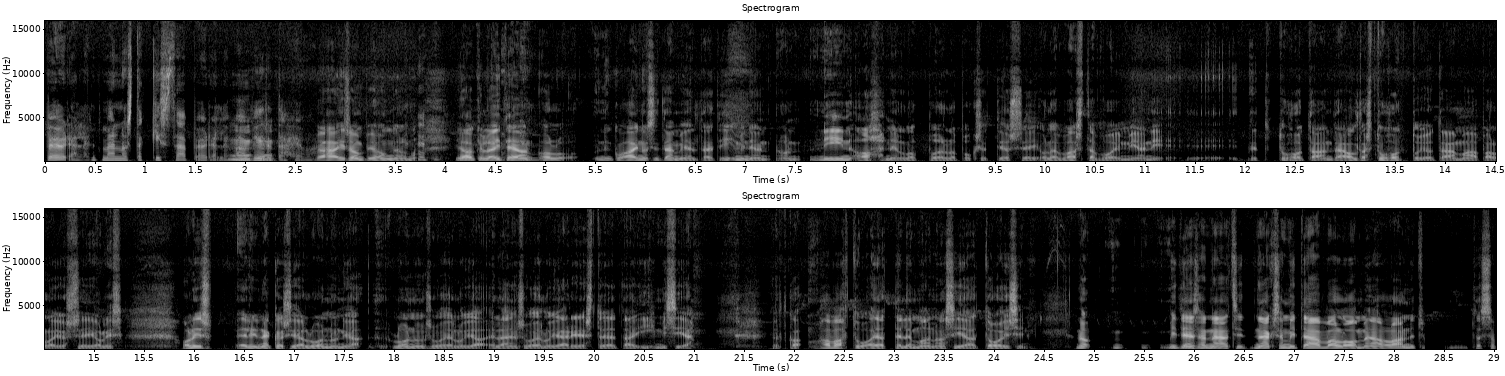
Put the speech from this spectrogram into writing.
pöydälle. Nyt mä en nosta kissaa pöydälle, vaan mm-hmm. Vähän isompi ongelma. Joo, kyllä itse on ollut niin kuin aina sitä mieltä, että ihminen on niin ahne loppujen lopuksi, että jos ei ole vastavoimia, niin että tuhotaan tai oltaisiin tuhottu jo tämä maapallo, jos ei olisi, olisi erinäköisiä luonnon ja, luonnonsuojelu- ja eläinsuojelujärjestöjä tai ihmisiä, jotka havahtuu ajattelemaan asiaa toisin. No, miten sä näet, sit, näetkö sä mitään valoa? Me ollaan nyt tässä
